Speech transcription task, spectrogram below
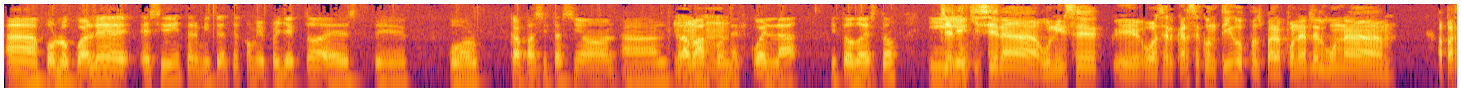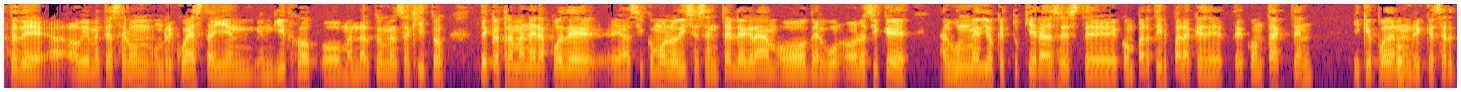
ah, por lo cual he, he sido intermitente con mi proyecto, este, por capacitación al trabajo, Ujú. la escuela y todo esto. Y, Si alguien quisiera unirse eh, o acercarse contigo, pues para ponerle alguna, aparte de obviamente hacer un, un request ahí en, en GitHub o mandarte un mensajito, ¿de qué otra manera puede, eh, así como lo dices en Telegram o de algún, ahora sí que algún medio que tú quieras este, compartir para que te contacten y que pudan Oh. enriquecer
